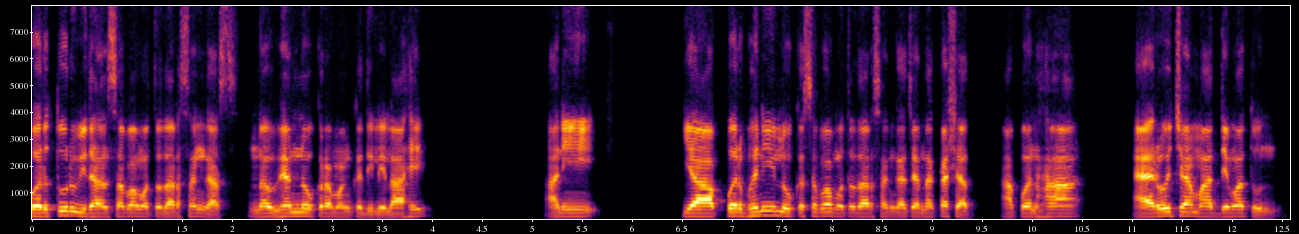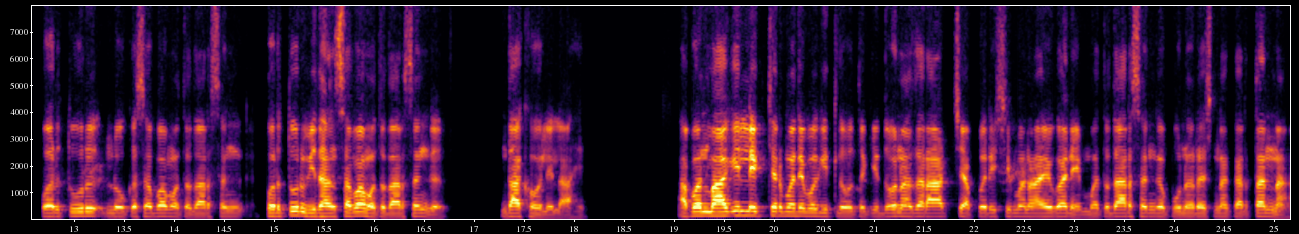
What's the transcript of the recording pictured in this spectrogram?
परतूर विधानसभा मतदारसंघास 99 क्रमांक दिलेला आहे. आणि या परभणी लोकसभा मतदारसंघाच्या नकाशात आपण हा ॲरोच्या माध्यमातून परतूर लोकसभा मतदारसंघ परतूर विधानसभा मतदारसंघ दाखवलेला आहे. आपण मागील लेक्चरमध्ये बघितलं होतं की 2008च्या परिसीमन आयोगाने मतदारसंघ पुनर्रचना करताना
